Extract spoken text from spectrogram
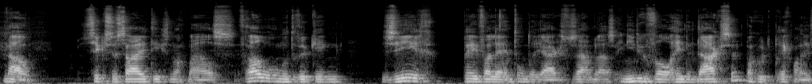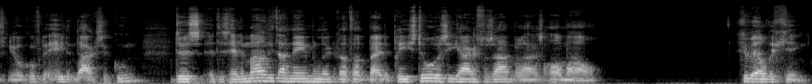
Nou, Six Societies nogmaals. Vrouwenonderdrukking, zeer prevalent onder jagers-verzamelaars. In ieder geval hedendaagse. Maar goed, Brechtman heeft het nu ook over de hedendaagse koen. Dus het is helemaal niet aannemelijk dat dat bij de prehistorische jagers-verzamelaars allemaal geweldig ging.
